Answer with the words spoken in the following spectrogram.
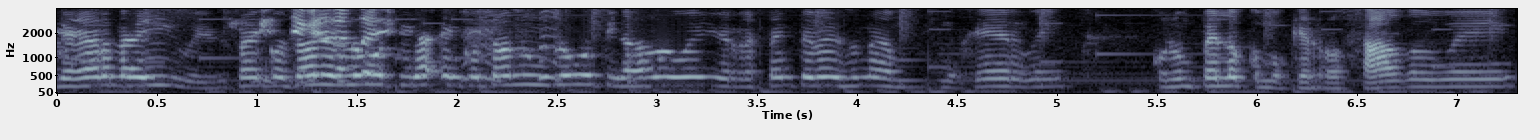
Llegaron ahí, güey. O sea, encontraron, el globo tira- encontraron un globo tirado, güey, y de repente ves una mujer, güey, con un pelo como que rosado, güey.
